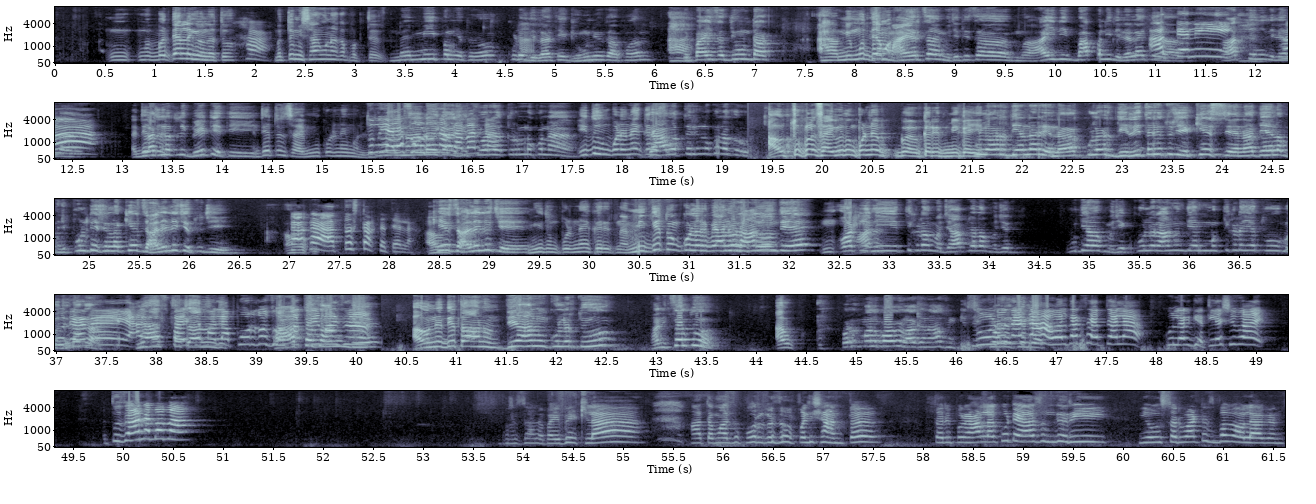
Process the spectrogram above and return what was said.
म- मग त्यांना घेऊन जातो. हा. मग तुम्ही सांगू नका फक्त. नाही मी पण येतो. कुठे दिला ते घेऊन येतो आपण. हा. ते बाईचं देऊन टाक. हा मी मुद्द्या तिचा माहेरचा आहे म्हणजे तिचं आईनी बापानी दिलेला आहे तिला. आत्यानी. आत्यानी दिलेला हा. आहे. देतो- लग्नातली भेट आहे ती. देतो ना साहेब मी कुठे नाही म्हणलो. तुम्ही याला सोडू नालायक नका अशी बरं चोऱ्या का करू नको ना. इथून पुढे नाही करत गावात तरी नको ना करू. अहो चुकलं साहेब इथून पुढे नाही करीत मी काही. कुलर देणार आहे ना कुलर दिली तरी तुझी केस आहे ना द्यायला म्हणजे पोलीस स्टेशनला केस झालेलीच आहे तुझी. आताच टाका त्याला. केस झालेलीच आहे. मी इथून पुढे नाही करीत ना. मी देतो कूलर बी आणून कूलर आणून देतो. दे वाटलं आणि तिकडं म्हणजे आपल्याला म्हणजे उद्या म्हणजे कूलर आणून दे आणि मग तिकडे ये तू म्हणजे उद्या नाही का? नाही मी आजच आत्ताच पाहिजे आणून मला दे. पोरग झोपत नाही आताच आणून माझं. दे. अहो नाही देतो आणून. दे आणून कूलर तू. आणि चल तू. अहो परत मला बघावं लागेल अजून किती सोडू नका. हवालदार साहेब त्याला कूलर घेतल्याशिवाय. तू जा ना बाबा. बरं झालं बाई भेटला. आता माझं पोरग झोपण शांत. तरी पण आला कुठे अजून घरी? येऊ सर वाटच बघावं लागन.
